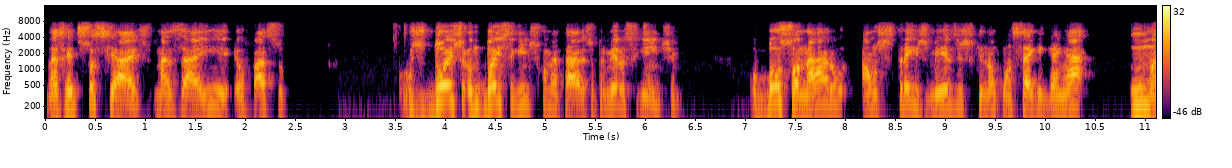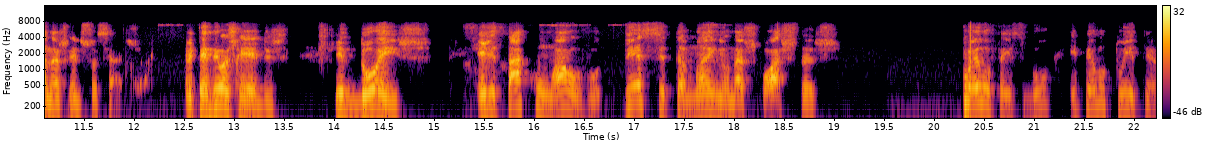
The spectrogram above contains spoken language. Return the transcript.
nas redes sociais. Mas aí eu faço os dois, dois seguintes comentários. O primeiro é o seguinte: o Bolsonaro, há uns três meses, que não consegue ganhar uma nas redes sociais. Ele perdeu as redes. E dois, ele está com um alvo desse tamanho nas costas pelo Facebook e pelo Twitter,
